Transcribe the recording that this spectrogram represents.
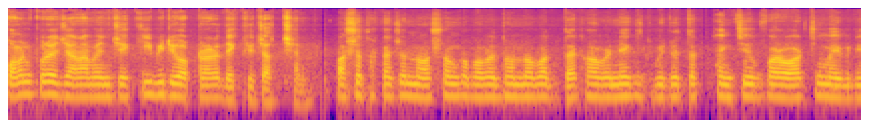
কমেন্ট করে জানাবেন যে কি ভিডিও আপনারা দেখতে চাচ্ছেন। পাশে থাকার জন্য অসংখ্যভাবে ধন্যবাদ। দেখা হবে নেক্সট ভিডিওতে। Thank you for watching my video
